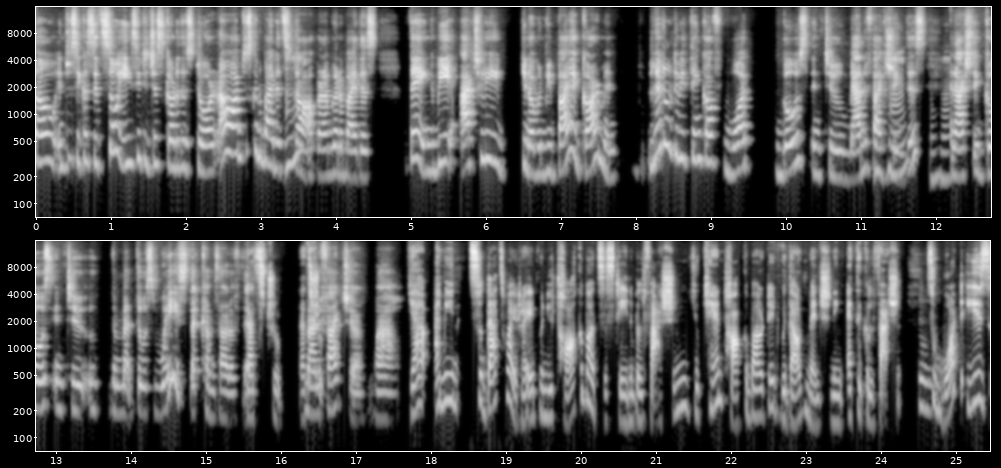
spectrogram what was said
so interesting because it's so easy to just go to the store. Oh, I'm just going to buy this Mhm. top or I'm going to buy this thing. We actually, you know, when we buy a garment, little do we think of what goes into manufacturing Mhm. this and actually goes into the ma- those waste that comes out of this That's true. That's true. manufacture. Wow. Yeah. I mean, so that's why, right? When you talk about sustainable fashion, you can't talk about it without mentioning ethical fashion. Mm. So, what is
